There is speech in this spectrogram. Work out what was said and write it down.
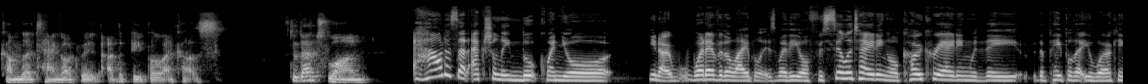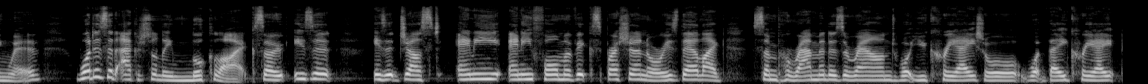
Come let's hang out with other people like us. So that's one. How does that actually look when you're you know whatever the label is whether you're facilitating or co-creating with the the people that you're working with what does it actually look like? So is it is it just any any form of expression or is there like some parameters around what you create or what they create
